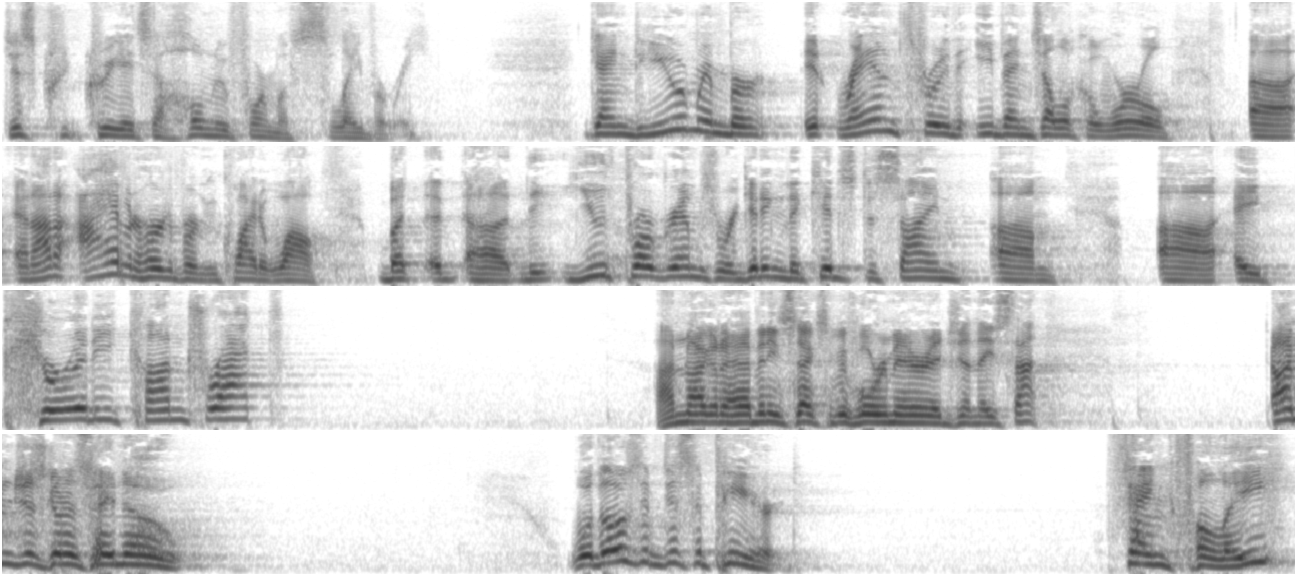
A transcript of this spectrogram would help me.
just cr- creates a whole new form of slavery. Gang, do you remember it ran through the evangelical world uh, and I, I, haven't heard of it in quite a while, but uh, uh, the youth programs were getting the kids to sign um, uh, a purity contract. I'm not going to have any sex before marriage, and they sign. I'm just going to say no. Well, those have disappeared. Thankfully,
